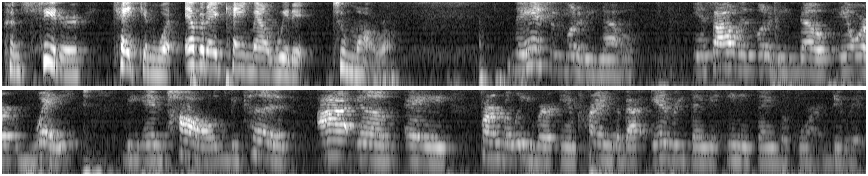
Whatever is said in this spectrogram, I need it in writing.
consider taking whatever they came out with it tomorrow? The answer is going to be no. It's always going to be no or wait, be in pause because I am a firm believer in praying about everything and anything before I do it.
